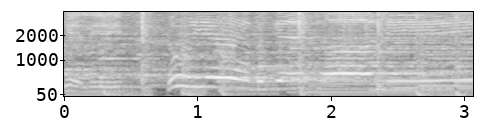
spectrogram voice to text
ခဲ့လေတို့ရဲ့ပကံခါနေ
